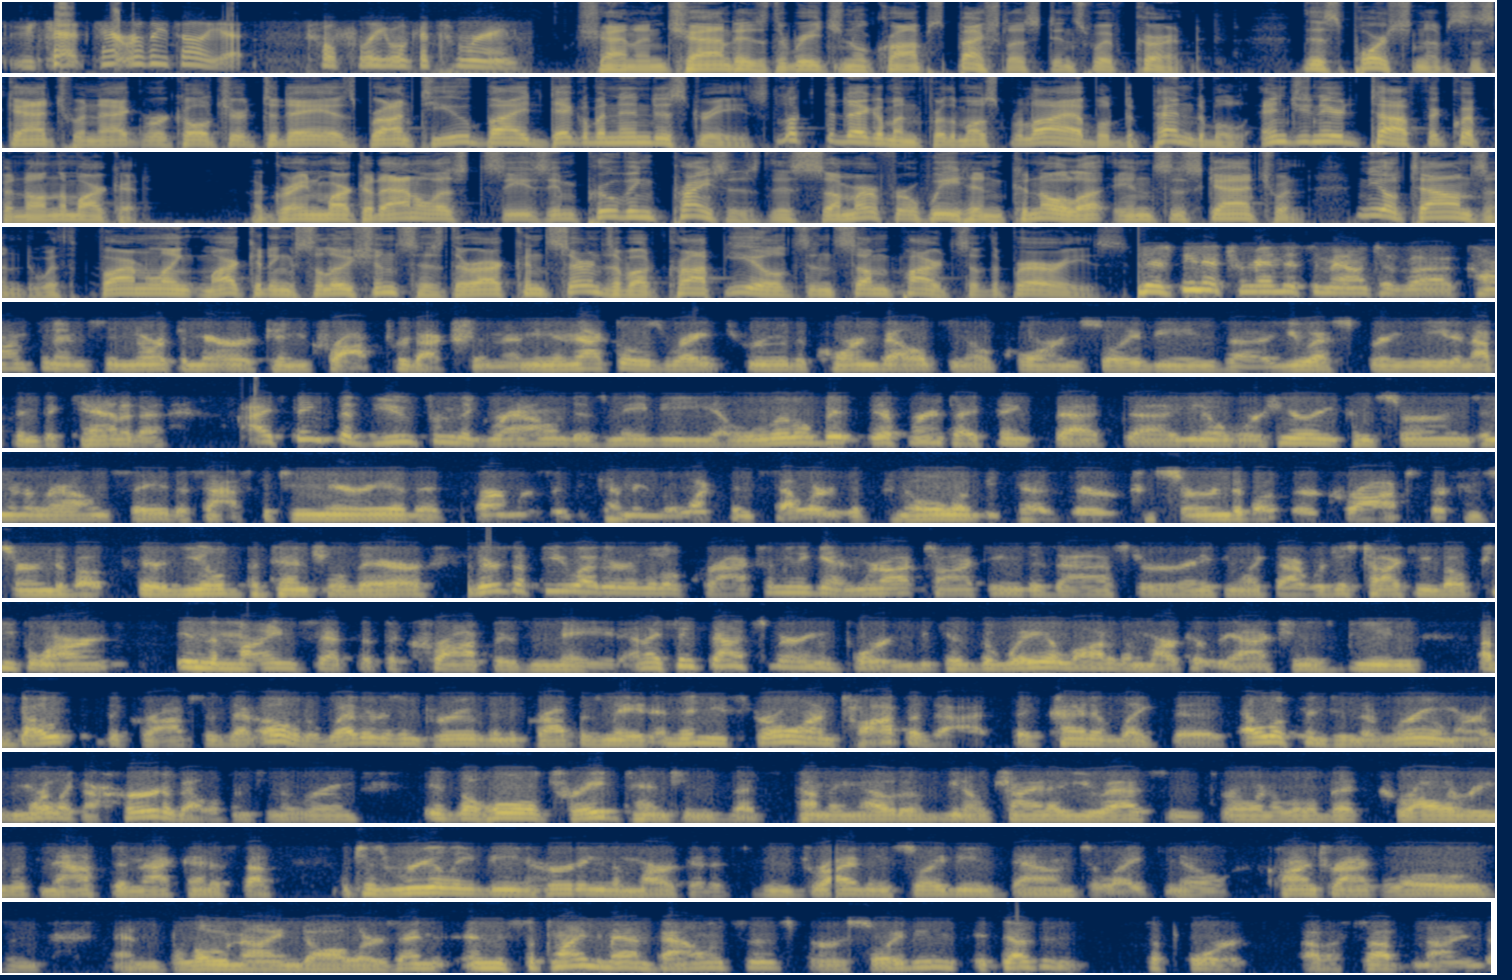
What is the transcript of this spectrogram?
you can't can't really tell yet. Hopefully, we'll get some rain. Shannon Chant is the regional crop specialist in Swift Current. This portion of Saskatchewan Agriculture Today is brought to you by Degelman Industries. Look to Degelman for the most reliable, dependable, engineered tough equipment on the market. A grain market analyst sees improving prices this summer for wheat and canola in Saskatchewan. Neil Townsend with FarmLink Marketing Solutions says there are concerns about crop yields in some parts of the prairies. There's been a tremendous amount of uh, confidence in North American crop production. I mean, and that goes right through the corn belt, you know, corn, soybeans, uh, U.S. spring wheat, and up into Canada. I think the view from the ground is maybe a little bit different. I think that, uh, you know, we're hearing concerns in and around, say, the Saskatoon area that farmers are becoming reluctant sellers of canola because they're concerned about their crops. They're concerned about their yield potential there. There's a few other little cracks. I mean, again, we're not talking disaster or anything like that. We're just talking about people aren't in the mindset that the crop is made. And I think that's very important because the way a lot of the market reaction is being about the crops is that oh the weather has improved and the crop is made. And then you throw on top of that the kind of like the elephant in the room or more like a herd of elephants in the room is the whole trade tensions that's coming out of you know China US and throwing a little bit corollary with NAFTA and that kind of stuff which has really been hurting the market. It's been driving soybeans down to like you know contract lows and and below nine dollars. And and the supply and demand balances for soybeans it doesn't support of a sub $9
